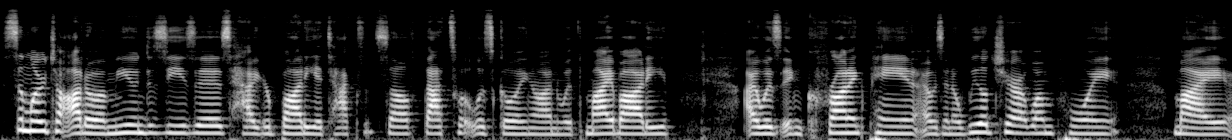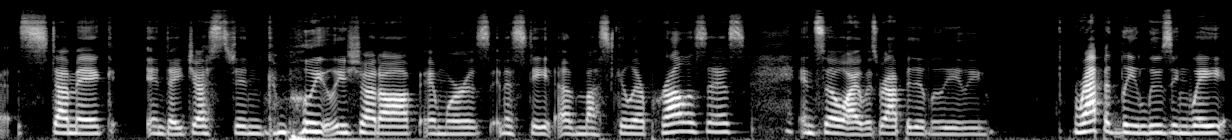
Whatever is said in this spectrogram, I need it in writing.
Similar to autoimmune diseases, how your body attacks itself, that's what was going on with my body. I was in chronic pain. I was in a wheelchair at one point. My stomach and digestion completely shut off and was in a state of muscular paralysis. And so I was rapidly rapidly losing weight,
